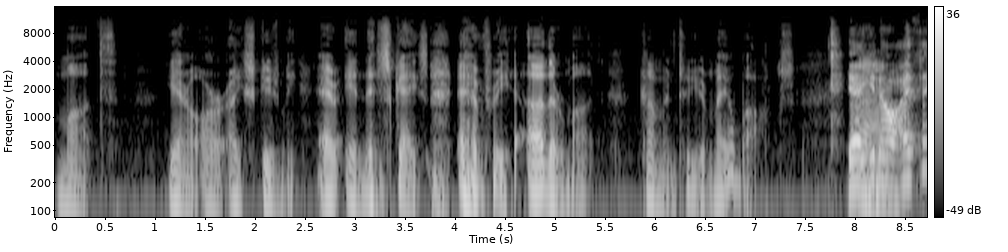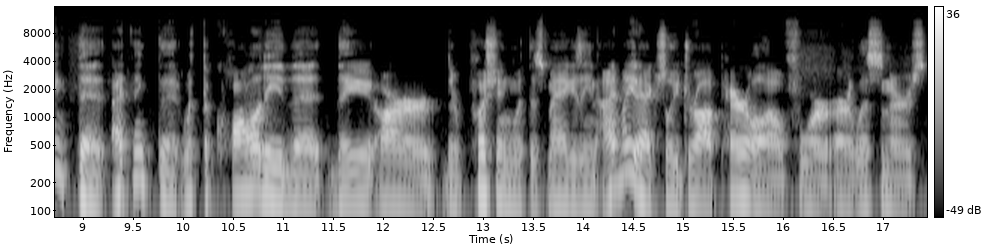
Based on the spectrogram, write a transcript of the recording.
month, you know, or excuse me, in this case, every other month, coming to your mailbox. Yeah, you know, Um, I think that I think that with the quality that they are they're pushing with this magazine, I might actually draw a parallel for our listeners.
